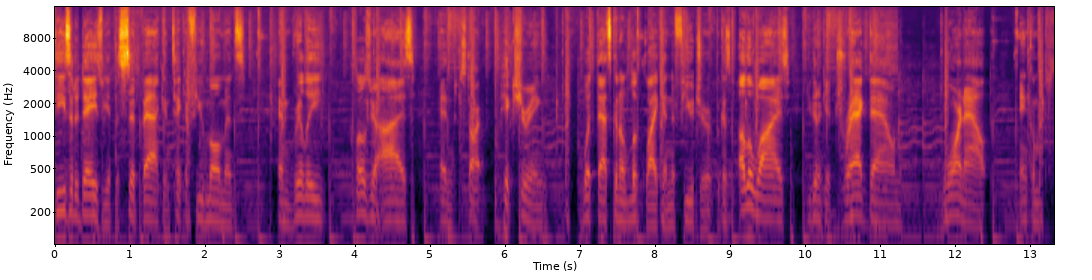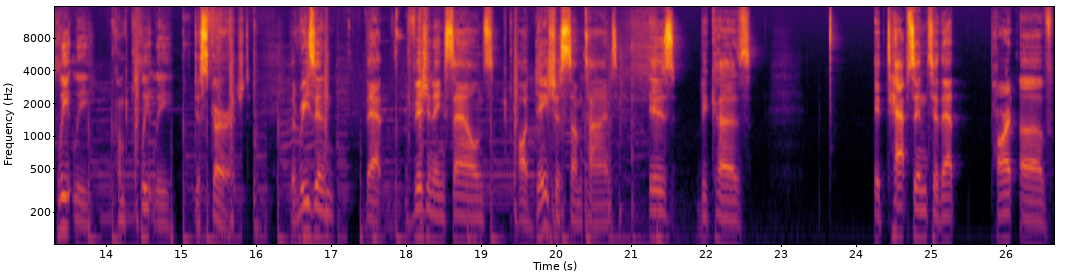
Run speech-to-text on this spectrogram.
these are the days we get to sit back and take a few moments and really close your eyes and start picturing what that's going to look like in the future because otherwise you're going to get dragged down, worn out, and completely, completely discouraged. The reason that visioning sounds audacious sometimes is because it taps into that part of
